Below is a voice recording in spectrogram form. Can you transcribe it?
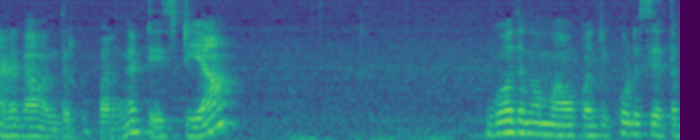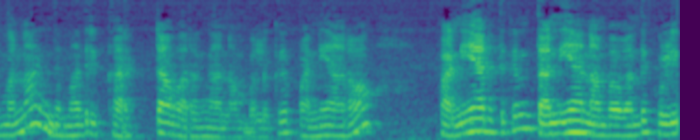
அழகாக வந்திருக்கு பாருங்கள் டேஸ்டியாக கோதுமை மாவு கொஞ்சம் கூட சேர்த்தோம்னா இந்த மாதிரி கரெக்டாக வருங்க நம்மளுக்கு பணியாரம். பணியாரத்துக்குன்னு தனியாக நம்ம வந்து குழி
